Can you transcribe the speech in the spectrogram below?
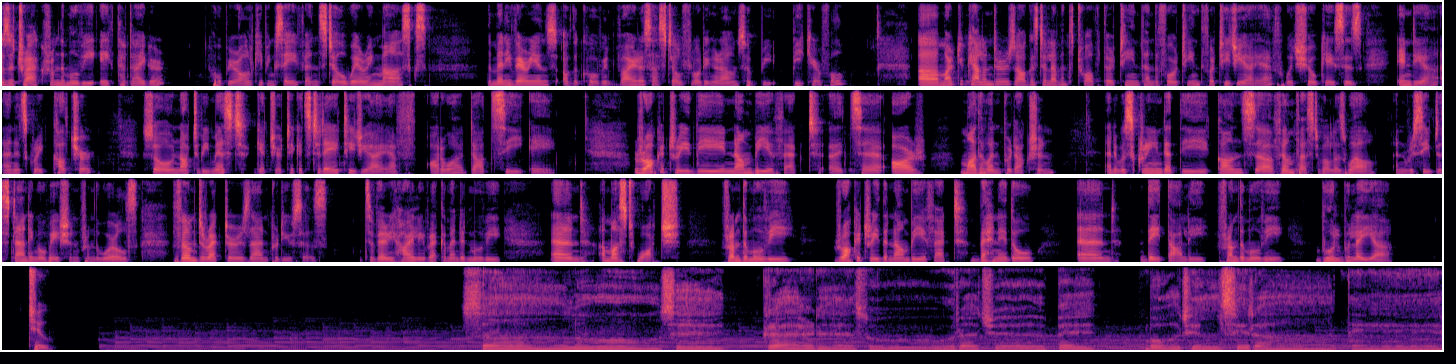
Was a track from the movie Ek Tha Tiger. Hope you're all keeping safe and still wearing masks. The many variants of the COVID virus are still floating around, so be, be careful. Uh, mark your calendars August 11th, 12th, 13th, and the 14th for TGIF, which showcases India and its great culture. So, not to be missed, get your tickets today, tgifottawa.ca. Rocketry, the Nambi Effect, it's uh, R. Madhavan production, and it was screened at the Cannes uh, Film Festival as well and received a standing ovation from the world's film directors and producers. It's a very highly recommended movie and a must watch. From the movie Rocketry, The Nambi Effect, Behne Do, and Detali from the movie Bhul Bhulaiya 2. सालों से ग्रहण है सूरज पे, बोझिल सिराते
